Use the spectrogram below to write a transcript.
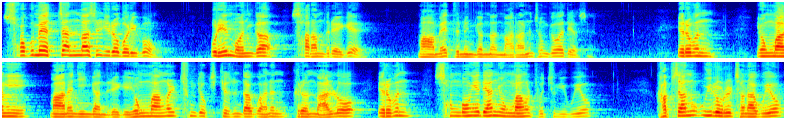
소금의 짠맛을 잃어버리고 우리는 뭔가 사람들에게 마음에 드는 것만 말하는 종교가 되었어요. 여러분, 욕망이 많은 인간들에게 욕망을 충족시켜준다고 하는 그런 말로 여러분 성공에 대한 욕망을 부추기고요. 값싼 위로를 전하고요.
